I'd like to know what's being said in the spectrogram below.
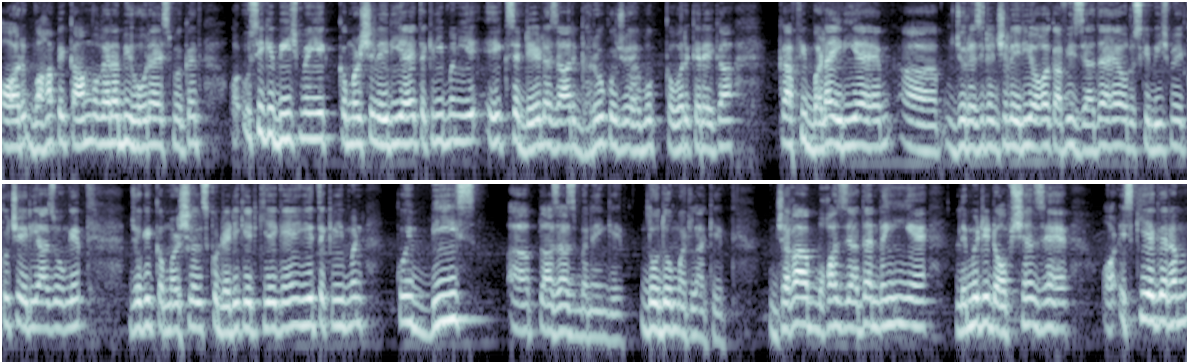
और वहाँ पे काम वगैरह भी हो रहा है इस वक्त और उसी के बीच में ये कमर्शियल एरिया है। तकरीबन ये एक से डेढ़ हज़ार घरों को जो है वो कवर करेगा। काफ़ी बड़ा एरिया है जो रेजिडेंशियल एरिया होगा काफ़ी ज़्यादा है और उसके बीच में कुछ एरियाज़ होंगे जो कि कमर्शियल्स को डेडिकेट किए गए हैं। ये तकरीबन कोई बीस प्लाजाज बनेंगे दो दो मरला के। जगह बहुत ज़्यादा नहीं है लिमिटेड ऑप्शंस हैं और इसकी अगर हम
